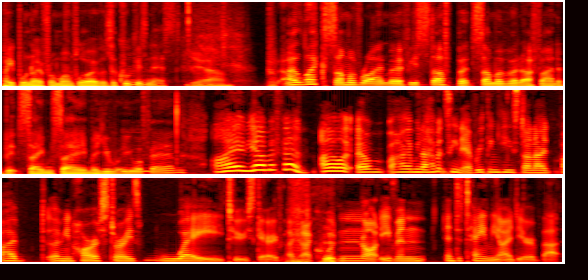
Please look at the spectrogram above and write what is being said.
people know from One Flew Over the Cuckoo's Nest. Yeah. I like some of Ryan Murphy's stuff, but some of it I find a bit same same. Are you are you a fan? I yeah, I'm a fan. I um, I mean, I haven't seen everything he's done. I I I mean, horror stories way too scary. Like I could not even entertain the idea of that.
